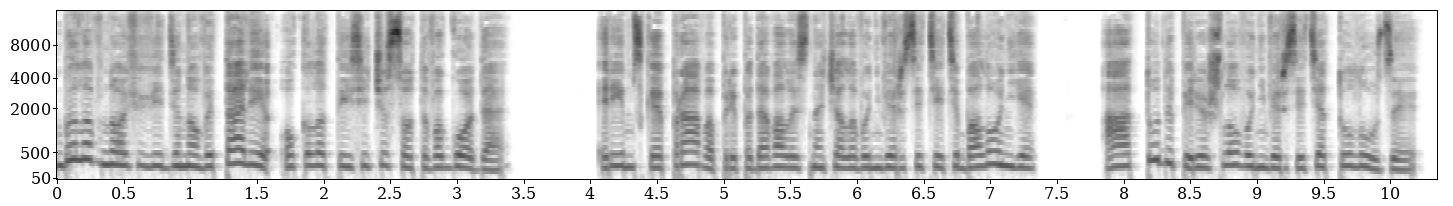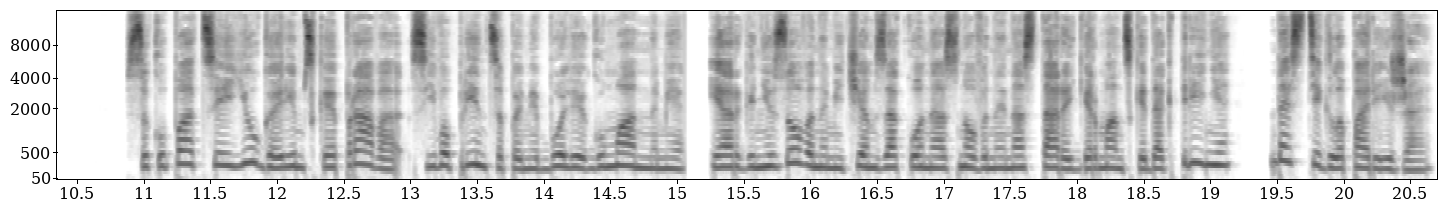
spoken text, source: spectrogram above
было вновь введено в Италии около 1100 года. Римское право преподавалось сначала в университете Болоньи, а оттуда перешло в университет Тулузы. С оккупацией Юга римское право с его принципами более гуманными и организованными, чем законы, основанные на старой германской доктрине, достигло Парижа.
